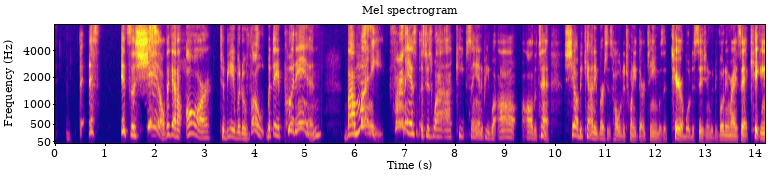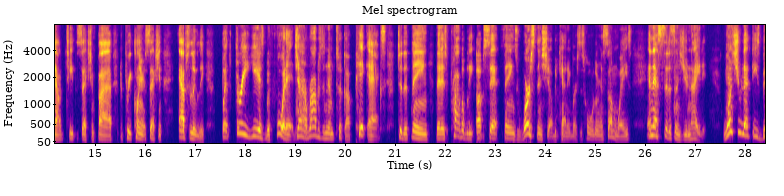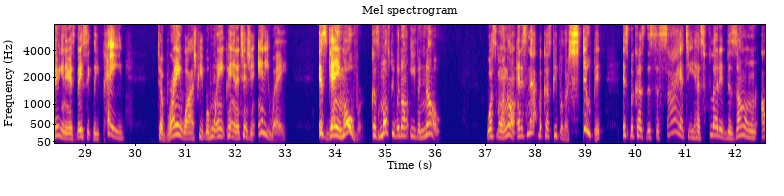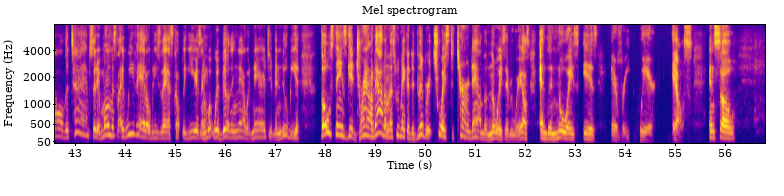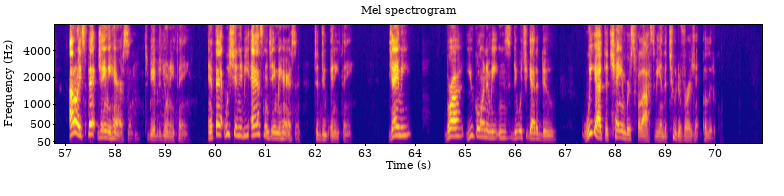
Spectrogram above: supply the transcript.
it's it's a shell. They got an R to be able to vote, but they put in by money. Finance, this is why I keep saying to people all, all the time. Shelby County versus Holder 2013 was a terrible decision with the Voting Rights Act kicking out teeth Section 5, the pre-clearance section. Absolutely. But three years before that, John Roberts and them took a pickaxe to the thing that has probably upset things worse than Shelby County versus Holder in some ways, and that's Citizens United. Once you let these billionaires basically pay to brainwash people who ain't paying attention anyway, it's game over because most people don't even know what's going on. And it's not because people are stupid, it's because the society has flooded the zone all the time. So that moments like we've had over these last couple of years and what we're building now with Knarrative and Knubia, those things get drowned out unless we make a deliberate choice to turn down the noise everywhere else. And the noise is everywhere else. And so I don't expect Jamie Harrison to be able to do anything. In fact, we shouldn't be asking Jamie Harrison to do anything. Jamie, bruh, you go into meetings, do what you got to do we got the chamber's philosophy and the two divergent political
